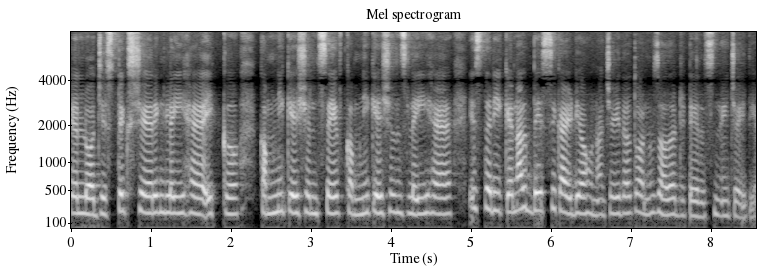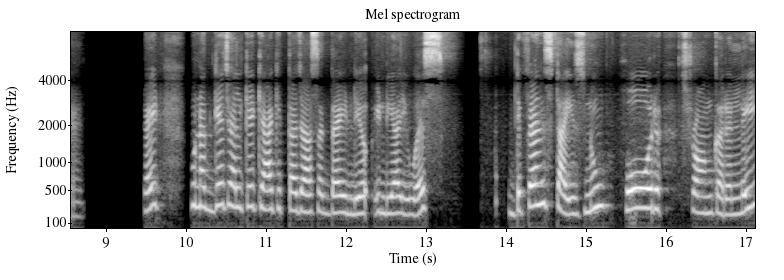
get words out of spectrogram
ਇਹ ਲੌਜਿਸਟਿਕਸ ਸ਼ੇਅਰਿੰਗ ਲਈ ਹੈ ਇੱਕ ਕਮਿਊਨੀਕੇਸ਼ਨ ਸੇਫ ਕਮਿਊਨੀਕੇਸ਼ਨਸ ਲਈ ਹੈ ਇਸ ਤਰੀਕੇ ਨਾਲ ਬੇਸਿਕ ਆਈਡੀਆ ਹੋਣਾ ਚਾਹੀਦਾ ਤੁਹਾਨੂੰ ਜ਼ਿਆਦਾ ਡਿਟੇਲਸ ਨਹੀਂ ਚਾਹੀਦੀਆਂ ਰਾਈਟ ਹੁਣ ਅੱਗੇ ਚੱਲ ਕੇ ਕੀ ਕੀਤਾ ਜਾ ਸਕਦਾ ਹੈ India India US defence ties ਨੂੰ ਹੋਰ ਸਟਰੋਂਗ ਕਰਨ ਲਈ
